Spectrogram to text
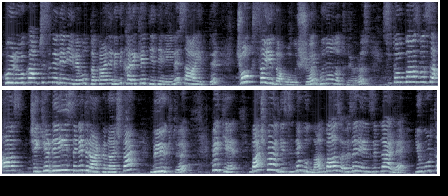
Kuyruğu kamçısı nedeniyle mutlaka ne dedik? Hareket yeteneğine sahiptir. Çok sayıda oluşur. Bunu unutmuyoruz. Sitoplazması az. Çekirdeği ise nedir arkadaşlar? Büyüktür. Peki baş bölgesinde bulunan bazı özel enzimlerle yumurta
